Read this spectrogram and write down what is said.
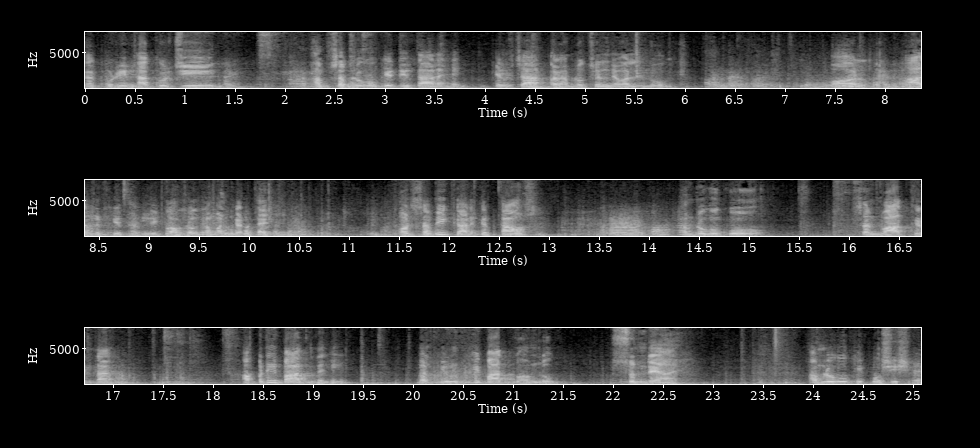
कर्पूरी ठाकुर जी हम सब लोगों के नेता रहे। उनके विचार पर हम लोग चलने वाले लोग हैं और आज उनकी धरती को हम लोग नमन करते हैं और सभी कार्यकर्ताओं से हम लोगों को संवाद करना है अपनी बात नहीं, बल्कि उनकी बात को हम लोग सुनने आए हैं। हम लोगों की कोशिश है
